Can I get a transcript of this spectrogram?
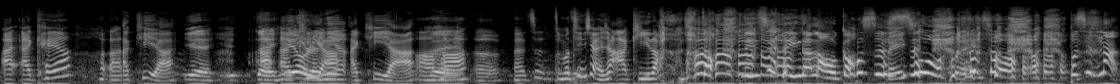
？I IKEA。阿 K 啊，也对，也有人念阿 K 啊，对，嗯，哎，这怎么听起来像阿 K 啦？林志玲的老公是？没错，没错，不是那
